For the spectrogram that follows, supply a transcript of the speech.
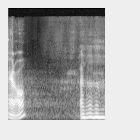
Hello? all. uh,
